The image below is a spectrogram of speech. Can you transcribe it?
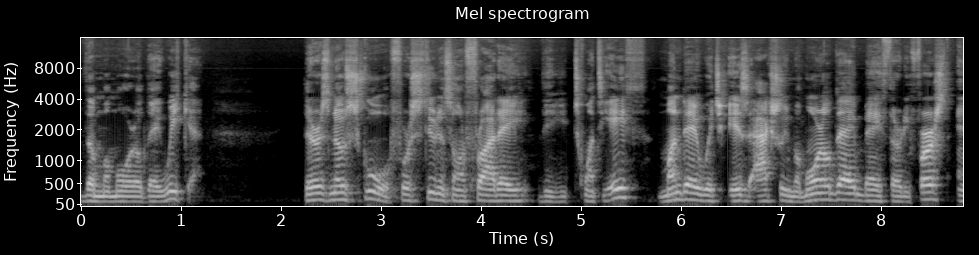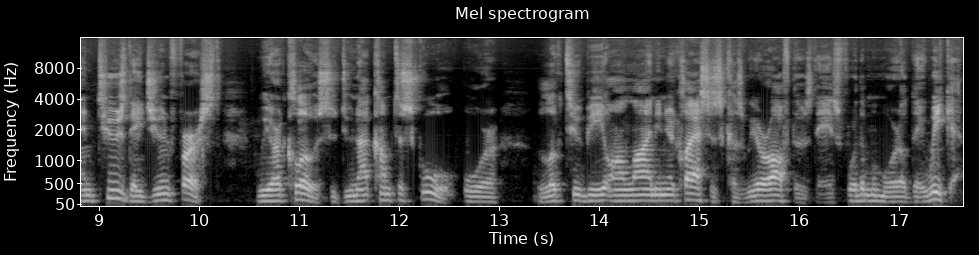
the Memorial Day weekend. There is no school for students on Friday, the 28th, Monday, which is actually Memorial Day, May 31st, and Tuesday, June 1st. We are closed, so do not come to school or look to be online in your classes because we are off those days for the Memorial Day weekend.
